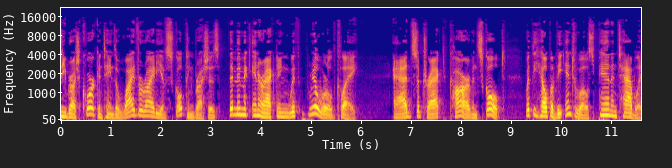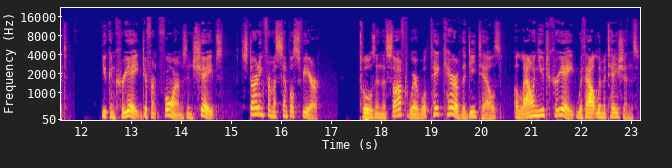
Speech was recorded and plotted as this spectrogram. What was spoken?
ZBrush Core contains a wide variety of sculpting brushes that mimic interacting with real-world clay. Add, subtract, carve, and sculpt with the help of the Intuos pen and tablet. You can create different forms and shapes, starting from a simple sphere. Tools in the software will take care of the details, allowing you to create without limitations.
